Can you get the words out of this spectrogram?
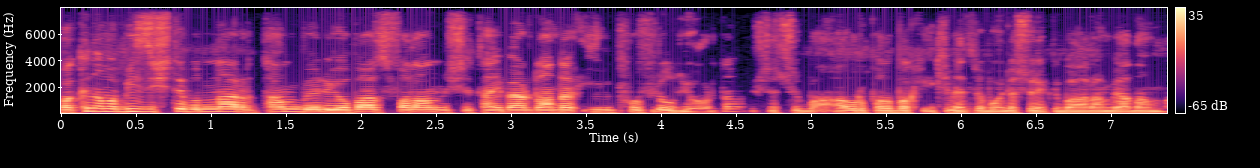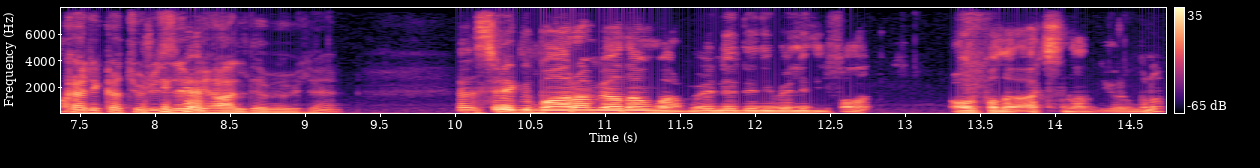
Bakın ama biz işte bunlar tam böyle yobaz falan işte Tayyip Erdoğan'da iyi bir profil oluyor orada. İşte Avrupalı bakıyor 2 metre boyunda sürekli bağıran bir adam var. Karikatürize bir halde böyle. Sürekli bağıran bir adam var. Böyle ne dediği belli değil falan. Avrupalı açısından diyorum bunu.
